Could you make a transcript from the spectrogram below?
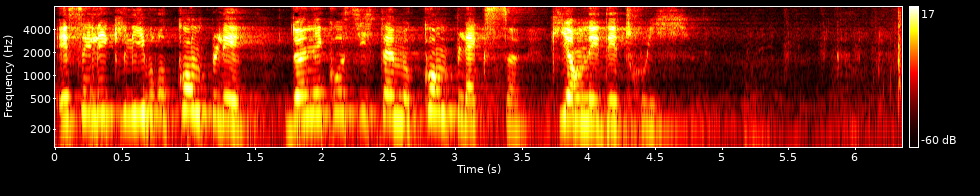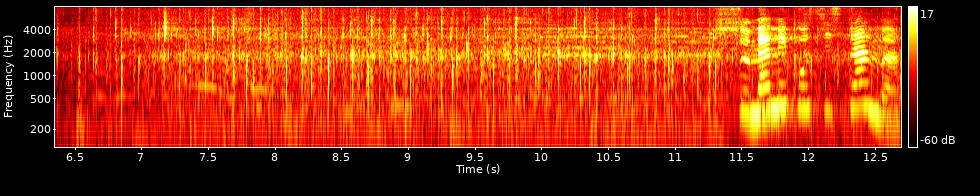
et c'est l'équilibre complet d'un écosystème complexe qui en est détruit. Ce même écosystème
